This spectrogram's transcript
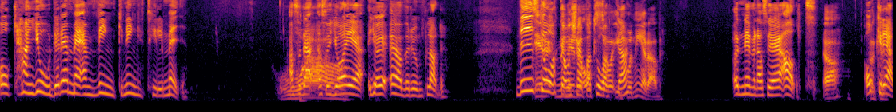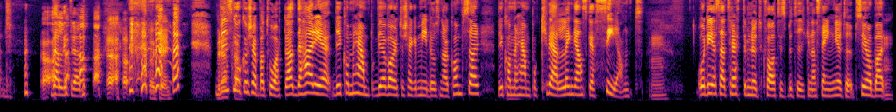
Och han gjorde det med en vinkning till mig. Alltså, där, alltså jag, är, jag är överrumplad. Vi ska Är åka men och är du köpa också tårta. imponerad? Nej men alltså jag är allt. Ja. Och Okej. rädd. Väldigt rädd. Okej. Vi ska åka och köpa tårta. Det här är, vi kommer hem, på, vi har varit och käkat middag hos några kompisar. Vi kommer hem på kvällen ganska sent. Mm. Och det är så här 30 minuter kvar tills butikerna stänger typ. Så jag bara, Mm.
